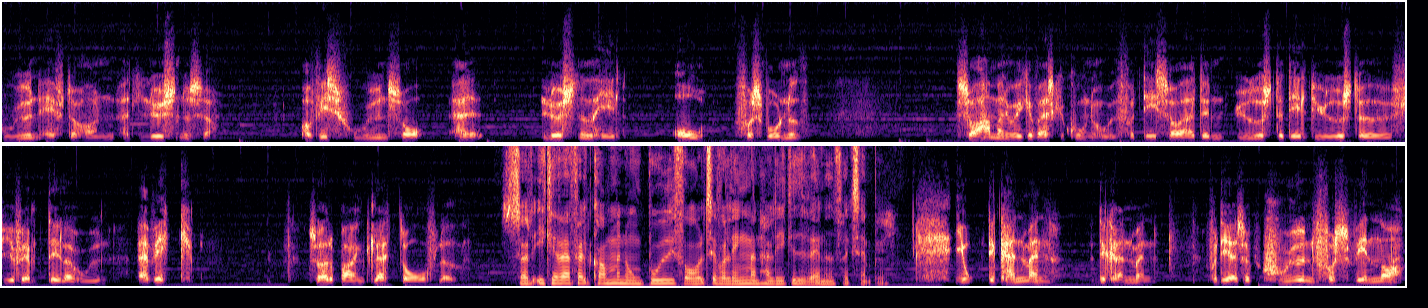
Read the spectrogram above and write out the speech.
huden efterhånden at løsne sig. Og hvis huden så er løsnet helt og forsvundet, så har man jo ikke vaskekonehud, for det så er den yderste del, de yderste 4-5 del af huden, er væk. Så er det bare en glat overflade. Så I kan i hvert fald komme med nogle bud i forhold til, hvor længe man har ligget i vandet, for eksempel? Jo, det kan man. Det kan man. Fordi altså, huden forsvinder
